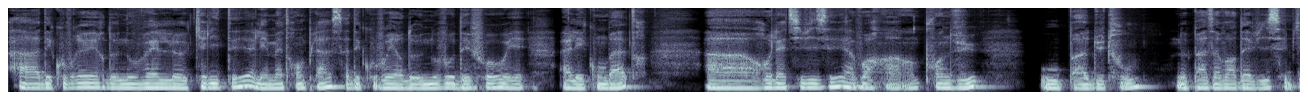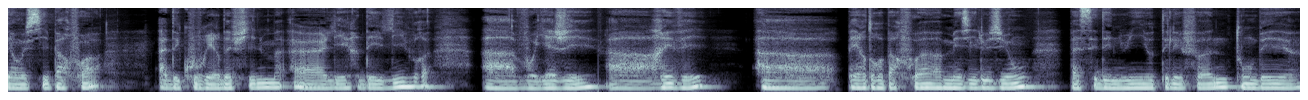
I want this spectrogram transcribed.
à découvrir de nouvelles qualités, à les mettre en place, à découvrir de nouveaux défauts et à les combattre, à relativiser, avoir un point de vue, ou pas du tout, ne pas avoir d'avis, c'est bien aussi parfois, à découvrir des films, à lire des livres, à voyager, à rêver, à perdre parfois mes illusions, passer des nuits au téléphone, tomber euh,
